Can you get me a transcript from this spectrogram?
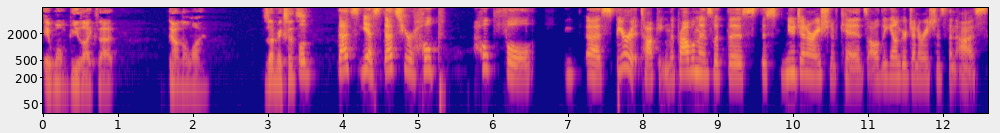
it won't be like that down the line. Does that make sense? Well, that's yes, that's your hope hopeful uh, spirit talking. The problem is with this this new generation of kids, all the younger generations than us.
